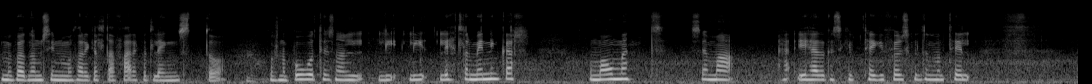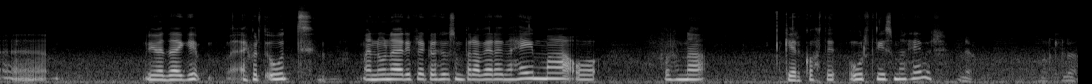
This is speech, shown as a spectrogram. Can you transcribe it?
með börnunum sínum og það er ekki alltaf að fara eitthvað lengst og, og svona búa til svona lí, lí, litlar minningar og moment sem að ég hefði kannski tekið fjölskyldunum til uh, ég veit það ekki eitthvað út en núna er ég frekar að hugsa um bara að vera hérna heima og, og svona gera gott úr því sem maður hefur Algjörlega.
